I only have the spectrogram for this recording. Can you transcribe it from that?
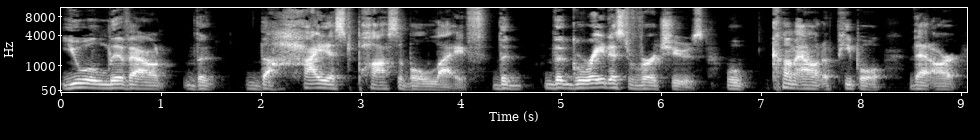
You will live out the, the highest possible life, the the greatest virtues will come out of people that are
